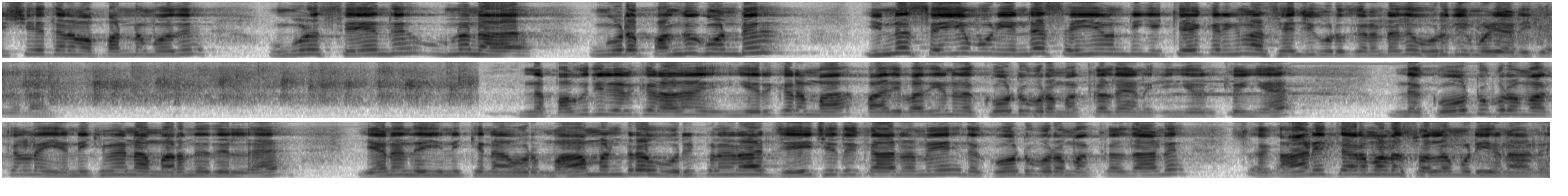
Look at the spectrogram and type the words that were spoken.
விஷயத்தை நம்ம பண்ணும்போது உங்களோட சேர்ந்து இன்னும் நான் உங்களோட பங்கு கொண்டு இன்னும் செய்ய முடியும்னா செய்யும் நீங்கள் கேட்குறீங்களோ நான் செஞ்சு கொடுக்குறேன்றது உறுதிமொழி அடிக்கிறேன் நான். இந்த பகுதியில் இருக்கிற அதான் இங்கே இருக்கிற மா பாதி பார்த்தீங்கன்னா இந்த கோட்டுப்புற மக்கள் தான் எனக்கு இங்கே இருக்கீங்க. இந்த கோட்டுப்புற மக்கள் நான் என்றைக்குமே நான் மறந்ததில்லை. ஏன்னா இந்த இன்னைக்கு நான் ஒரு மாமன்ற உறுப்பினராக ஜெயிச்சது காரணமே இந்த கோட்டுப்புற மக்கள் தான். ஆணித்தரமாக நான் சொல்ல முடியும் நான்.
